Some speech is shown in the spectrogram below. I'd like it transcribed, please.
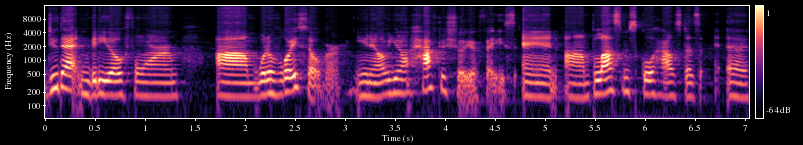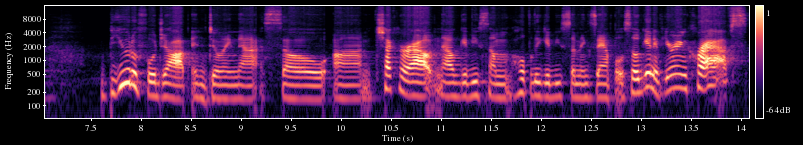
do that in video form um, with a voiceover. You know, you don't have to show your face. And um, Blossom Schoolhouse does a, beautiful job in doing that. So um, check her out and I'll give you some, hopefully give you some examples. So again, if you're in crafts,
